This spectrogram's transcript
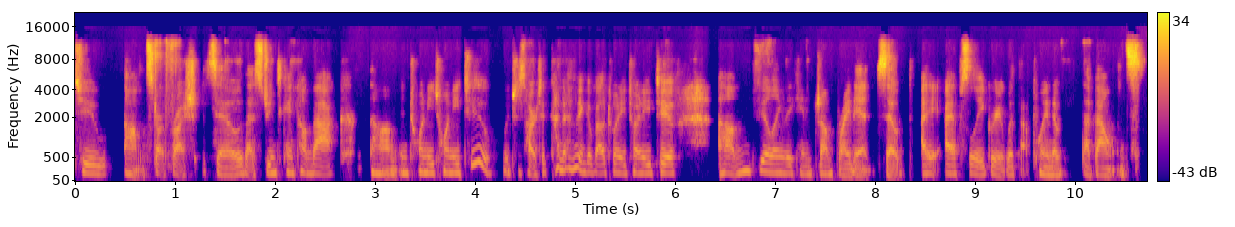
to um, start fresh, so that students can come back um, in 2022, which is hard to kind of think about 2022, um, feeling they can jump right in. So I, I absolutely agree with that point of that balance.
